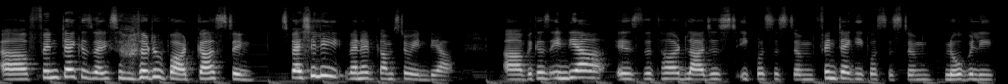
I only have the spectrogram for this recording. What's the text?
uh, fintech is very similar to podcasting, especially when it comes to India. Uh, because India is the third largest ecosystem, fintech ecosystem globally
